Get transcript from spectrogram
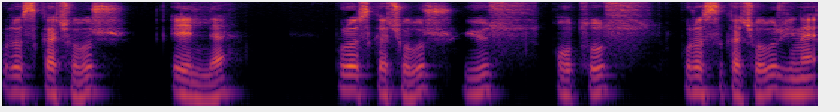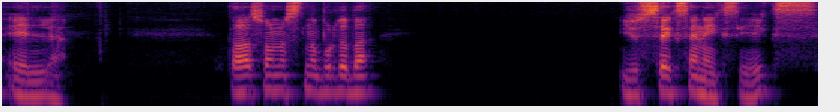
Burası kaç olur? 50. Burası kaç olur? 130. Burası kaç olur? Yine 50. Daha sonrasında burada da 180 eksi x.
